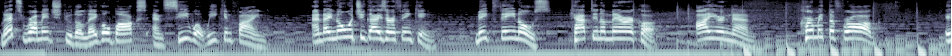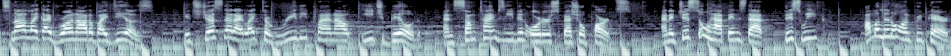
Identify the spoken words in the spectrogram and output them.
let's rummage through the Lego box and see what we can find. And I know what you guys are thinking. Make Thanos, Captain America, Iron Man, Kermit the Frog. It's not like I've run out of ideas. It's just that I like to really plan out each build and sometimes even order special parts. And it just so happens that this week, I'm a little unprepared.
